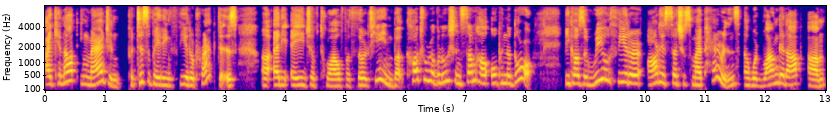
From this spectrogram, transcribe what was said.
I cannot imagine participating in theater practice uh, at the age of 12 or 13, but Cultural Revolution somehow opened the door because the real theater artists, such as my parents, uh, were rounded up, um,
